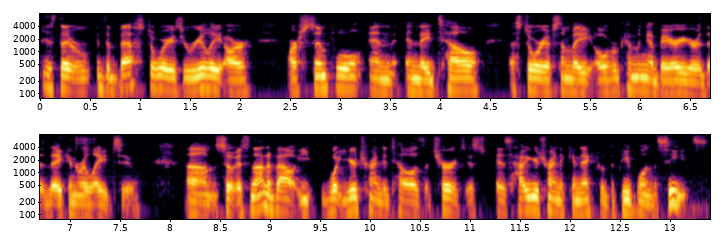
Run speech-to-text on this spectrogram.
is that the best stories really are are simple and and they tell a story of somebody overcoming a barrier that they can relate to. Um, so it's not about what you're trying to tell as a church; is is how you're trying to connect with the people in the seats.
